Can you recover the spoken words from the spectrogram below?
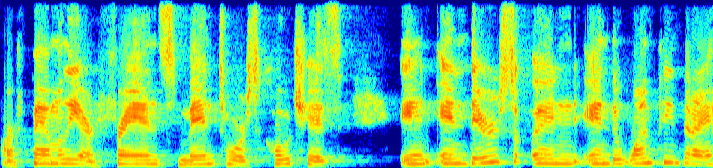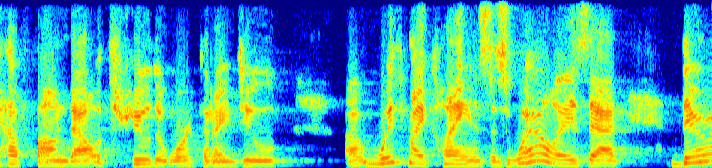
our family, our friends, mentors, coaches. And, and there's and, and the one thing that I have found out through the work that I do uh, with my clients as well is that there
